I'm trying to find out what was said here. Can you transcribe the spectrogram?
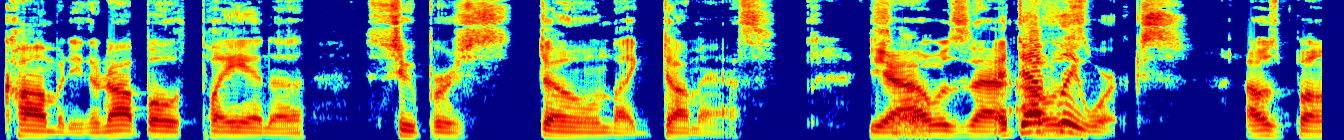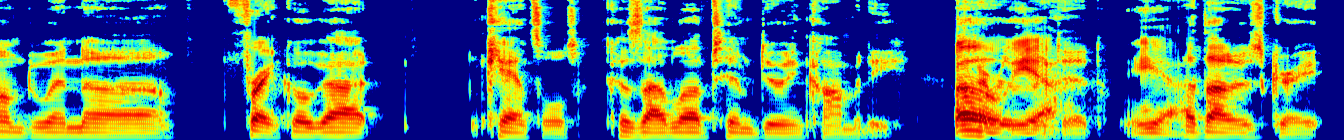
comedy. They're not both playing a super stone like dumbass. Yeah, I was that. it definitely I was, works. I was bummed when uh, Franco got canceled because I loved him doing comedy. I Oh really yeah, did. yeah, I thought it was great.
